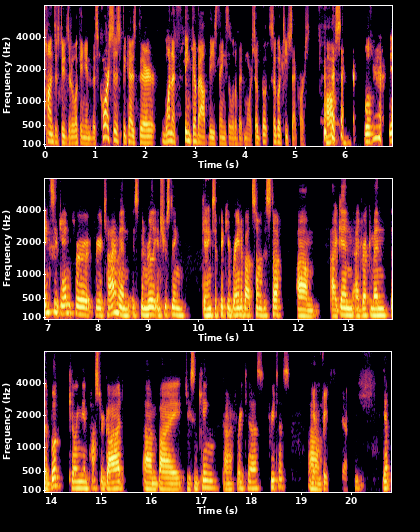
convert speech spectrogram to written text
tons of students are looking into this courses because they want to think about these things a little bit more. So go, so go teach that course. awesome. Well, thanks again for, for your time. And it's been really interesting getting to pick your brain about some of this stuff. Um, again, I'd recommend the book, Killing the Imposter God um, by Jason King, Donna Freitas. Freitas. Um, yeah, yeah. Yep.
